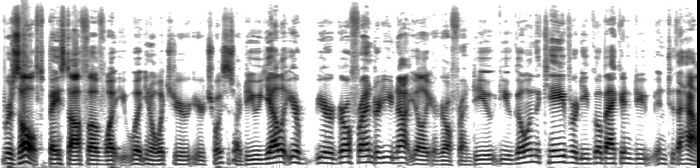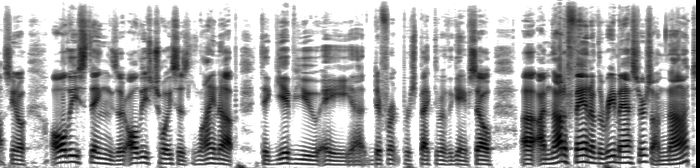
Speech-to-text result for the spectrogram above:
result based off of what you, what you know what your your choices are. Do you yell at your your girlfriend or do you not yell at your girlfriend? Do you do you go in the cave or do you go back into into the house? You know, all these things all these choices line up to give you a uh, different perspective of the game. So uh, I'm not a fan of the remasters. I'm not.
